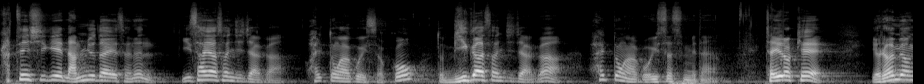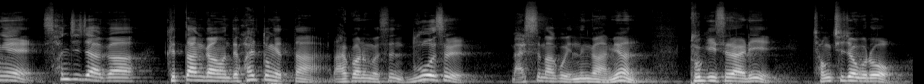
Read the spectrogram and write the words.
같은 시기에 남유다에서는 이사야 선지자가 활동하고 있었고 또 미가 선지자가 활동하고 있었습니다. 자 이렇게 여러 명의 선지자가 그 땅 가운데 활동했다라고 하는 것은 무엇을 말씀하고 있는가 하면 북이스라엘이 정치적으로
